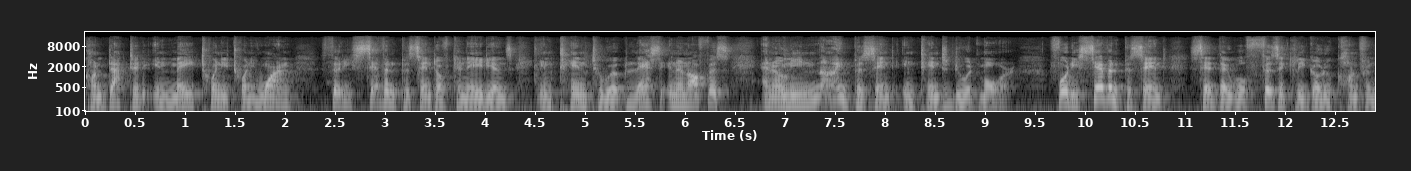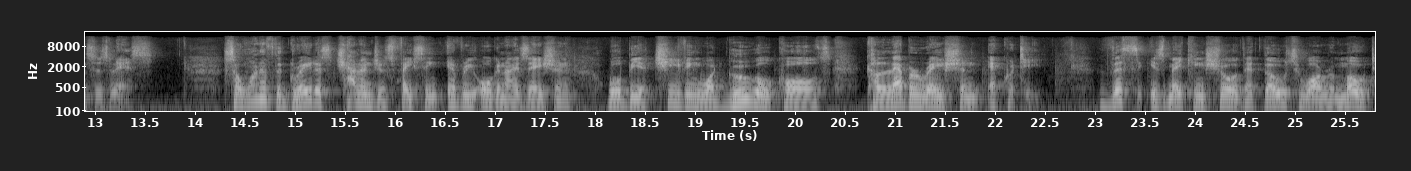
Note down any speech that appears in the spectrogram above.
conducted in May 2021, 37% of Canadians intend to work less in an office and only 9% intend to do it more. 47% said they will physically go to conferences less. So, one of the greatest challenges facing every organization will be achieving what Google calls collaboration equity. This is making sure that those who are remote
